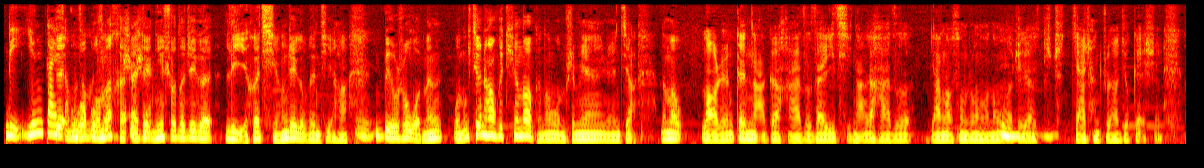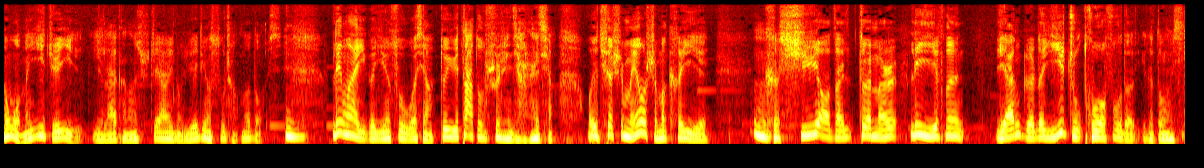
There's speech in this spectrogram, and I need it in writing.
理应该怎么怎么做，我们很哎，是不是？对您说的这个理和情这个问题哈，嗯比如说我们我们经常会听到，可能我们身边人讲，那么老人跟哪个孩子在一起，哪个孩子养老送终，可能我这个家产主要就给谁。那我们一直以以来可能是这样一种约定俗成的东西。嗯另外一个因素，我想对于大多数人家来讲，我也确实没有什么可以嗯可需要再专门立一份严格的遗嘱托付的一个东西。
